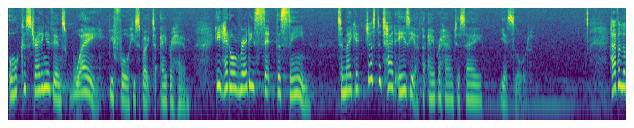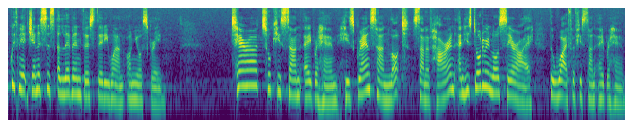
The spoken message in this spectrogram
orchestrating events way before he spoke to Abraham. He had already set the scene to make it just a tad easier for Abraham to say, Yes, Lord. Have a look with me at Genesis 11, verse 31 on your screen. Terah took his son Abraham, his grandson Lot, son of Haran, and his daughter in law Sarai, the wife of his son Abraham.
